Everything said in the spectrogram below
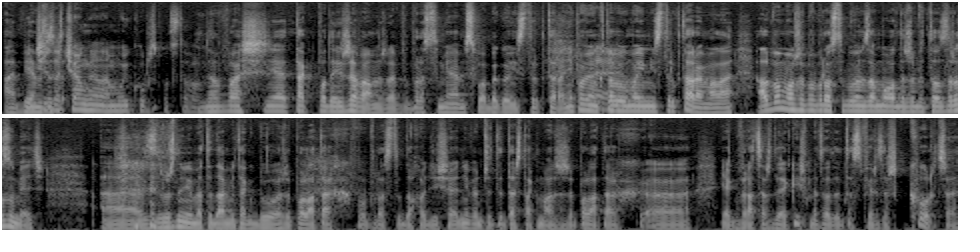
A wiem, cię że. To, zaciągnę na mój kurs podstawowy. no właśnie tak podejrzewam, że po prostu miałem słabego instruktora. Nie powiem, kto Ej. był moim instruktorem, ale albo może po prostu byłem za młody, żeby to zrozumieć. Z różnymi metodami tak było, że po latach po prostu dochodzi się. Nie wiem, czy ty też tak masz, że po latach, e, jak wracasz do jakiejś metody, to stwierdzasz, kurczę,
